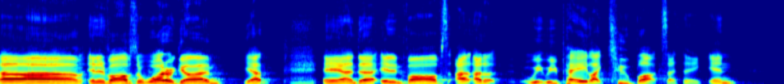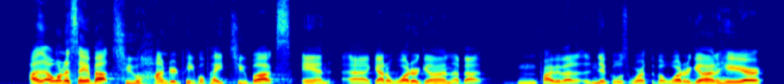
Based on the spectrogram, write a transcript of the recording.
Um, it involves a water gun, yep, and uh, it involves, I, I we, we pay like two bucks, I think, and I, I want to say about 200 people paid two bucks and uh, got a water gun, about mm, probably about a nickel's worth of a water gun here,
